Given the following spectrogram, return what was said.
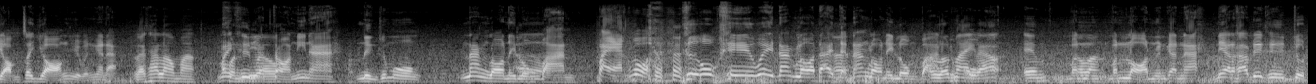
ยองสยองอยู่เหมือนกันอะแล้วถ้าเรามาไม่คนคือเดีมายวจอดนี่นะหนึ่งชั่วโมง นั่งรอในโรงพยาบาล แปลกป่ะ คือโอเคเว้ย นั่งรอได้แต่นั่งรอในโรงพยาบาล รถมาอีกแล้ว เอ็มมันระวัง มันหลอนเหมือนกันนะเนี่ยแหละครับนี่คือจุด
